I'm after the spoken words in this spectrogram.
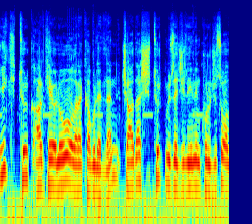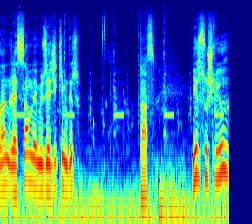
İlk Türk arkeoloğu olarak kabul edilen, çağdaş Türk müzeciliğinin kurucusu olan ressam ve müzeci kimdir? Pas. Bir suçluyu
